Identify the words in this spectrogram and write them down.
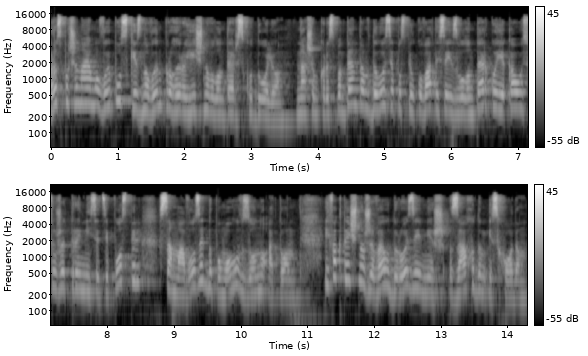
Розпочинаємо випуск із новин про героїчну волонтерську долю. Нашим кореспондентам вдалося поспілкуватися із волонтеркою, яка ось уже три місяці поспіль сама возить допомогу в зону АТО і фактично живе у дорозі між заходом і сходом.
